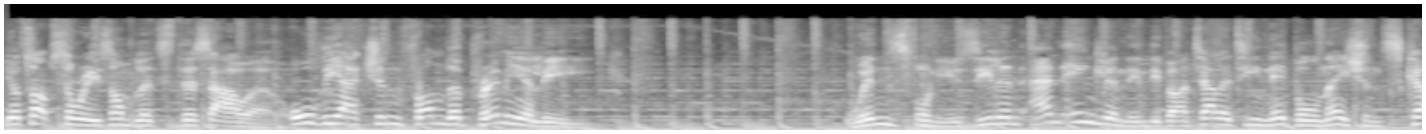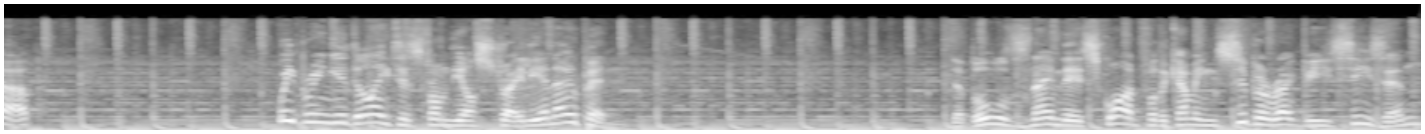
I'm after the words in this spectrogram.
Your top stories on Blitz this hour. All the action from the Premier League. Wins for New Zealand and England in the Vitality Netball Nations Cup. We bring you the latest from the Australian Open. The Bulls name their squad for the coming Super Rugby season.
